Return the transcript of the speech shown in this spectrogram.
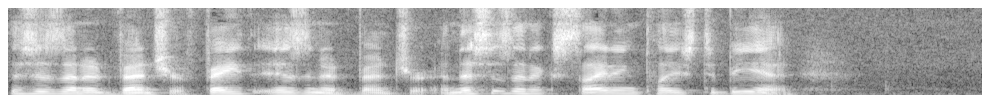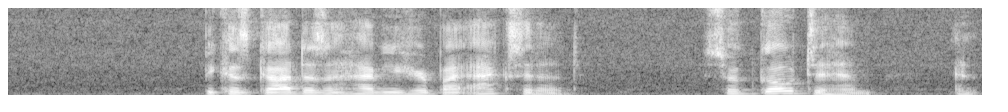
This is an adventure. Faith is an adventure, and this is an exciting place to be in because God doesn't have you here by accident. So go to Him and,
